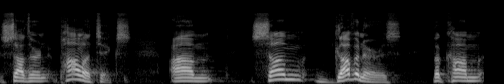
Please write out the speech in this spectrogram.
Southern politics. Um, some governors become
